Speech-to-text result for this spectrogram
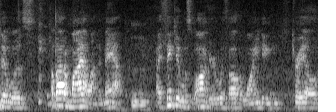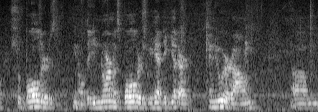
That was about a mile on the map. I think it was longer with all the winding trail, the boulders, you know, the enormous boulders we had to get our canoe around. Um,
